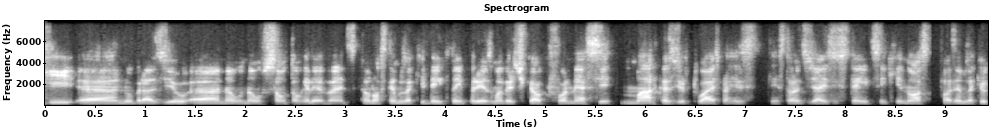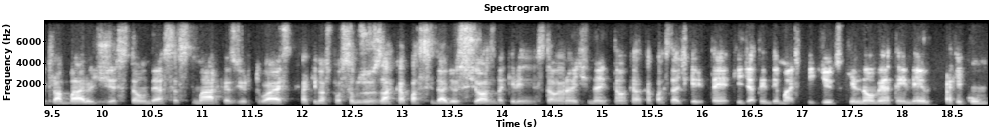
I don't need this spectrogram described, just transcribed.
que uh, no Brasil uh, não, não são tão relevantes. Então, nós temos aqui dentro da empresa uma vertical que fornece marcas virtuais para restaurantes já existentes, em que nós fazemos aqui o trabalho de gestão dessas marcas virtuais, para que nós possamos usar a capacidade ociosa daquele restaurante, né? Então, aquela capacidade que ele tem aqui de atender mais pedidos que ele não vem atendendo, para que com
